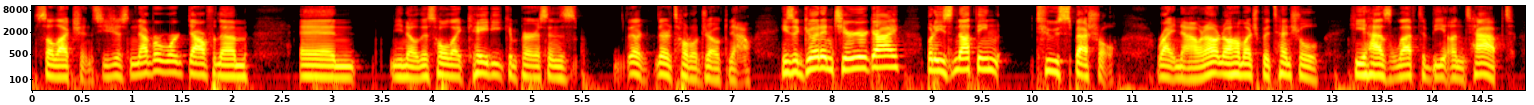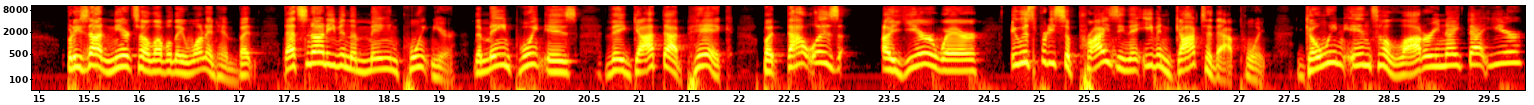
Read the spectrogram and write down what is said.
selections. He just never worked out for them. And, you know, this whole like KD comparisons, they're, they're a total joke now. He's a good interior guy, but he's nothing too special right now. And I don't know how much potential he has left to be untapped. But he's not near to the level they wanted him. But that's not even the main point here. The main point is they got that pick, but that was a year where it was pretty surprising they even got to that point. Going into lottery night that year,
